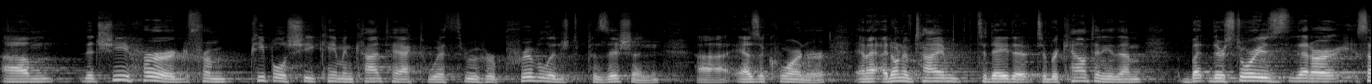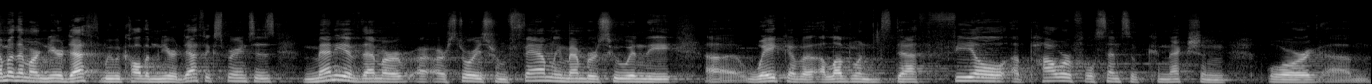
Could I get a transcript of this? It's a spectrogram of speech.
um, that she heard from people she came in contact with through her privileged position uh, as a coroner. And I, I, don't have time today to, to recount any of them, but they're stories that are, some of them are near death. We would call them near death experiences. Many of them are, are, are stories from family members who, in the uh, wake of a, a loved one's death, feel a powerful sense of connection or um,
